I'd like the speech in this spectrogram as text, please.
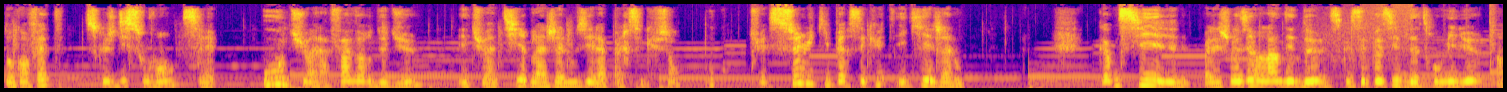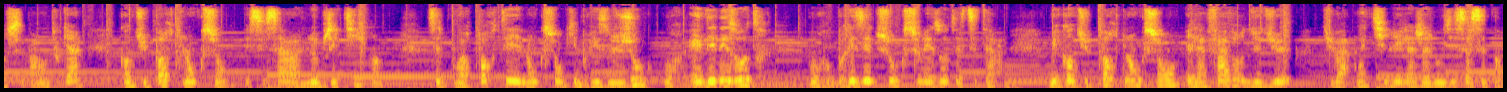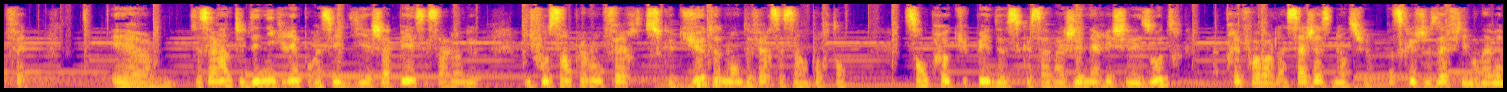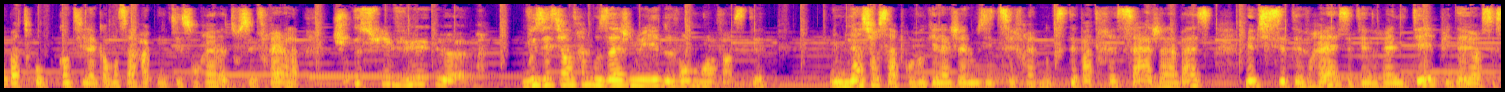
Donc en fait, ce que je dis souvent, c'est où tu as la faveur de Dieu et tu attires la jalousie et la persécution, ou tu es celui qui persécute et qui est jaloux comme s'il fallait choisir l'un des deux. Est-ce que c'est possible d'être au milieu? Enfin, Je sais pas. En tout cas, quand tu portes l'onction, et c'est ça l'objectif, hein, c'est de pouvoir porter l'onction qui brise le joug pour aider les autres, pour briser le joug sur les autres, etc. Mais quand tu portes l'onction et la faveur de Dieu, tu vas attirer la jalousie, ça c'est un fait. Et euh, ça sert à rien de te dénigrer pour essayer d'y échapper, ça sert à rien de... Il faut simplement faire ce que Dieu te demande de faire, ça c'est important sans préoccuper de ce que ça va générer chez les autres, Après, il faut avoir de la sagesse, bien sûr. Parce que Joseph, il n'en avait pas trop. Quand il a commencé à raconter son rêve à tous ses frères, là, je me suis vu, euh, vous étiez en train de vous agenouiller devant moi. Enfin, c'était. Bien sûr, ça a provoqué la jalousie de ses frères. Donc, c'était pas très sage à la base, même si c'était vrai, c'était une réalité. Et puis d'ailleurs, ça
